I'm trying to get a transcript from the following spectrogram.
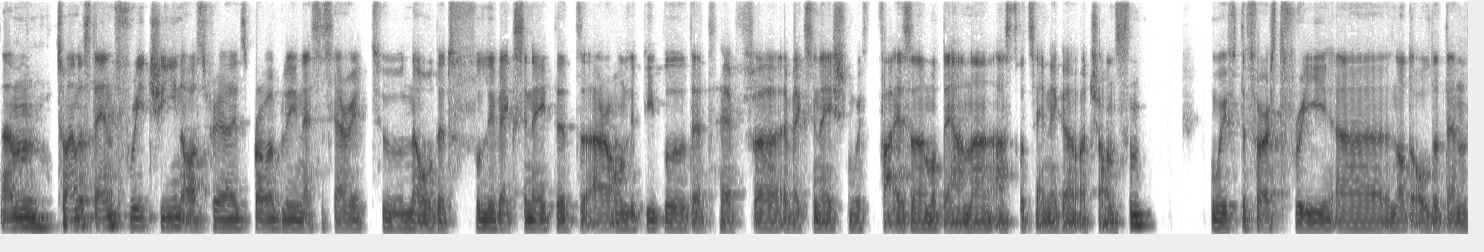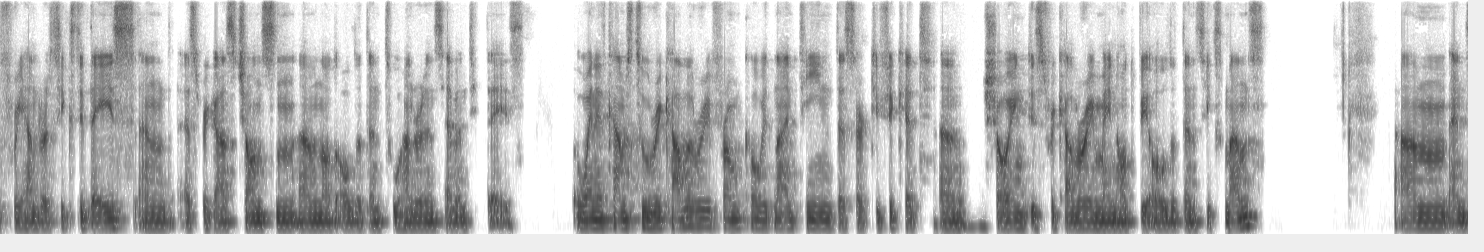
Um, to understand 3G in Austria, it's probably necessary to know that fully vaccinated are only people that have uh, a vaccination with Pfizer, Moderna, AstraZeneca, or Johnson. With the first three uh, not older than 360 days, and as regards Johnson, uh, not older than 270 days. When it comes to recovery from COVID 19, the certificate uh, showing this recovery may not be older than six months um, and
